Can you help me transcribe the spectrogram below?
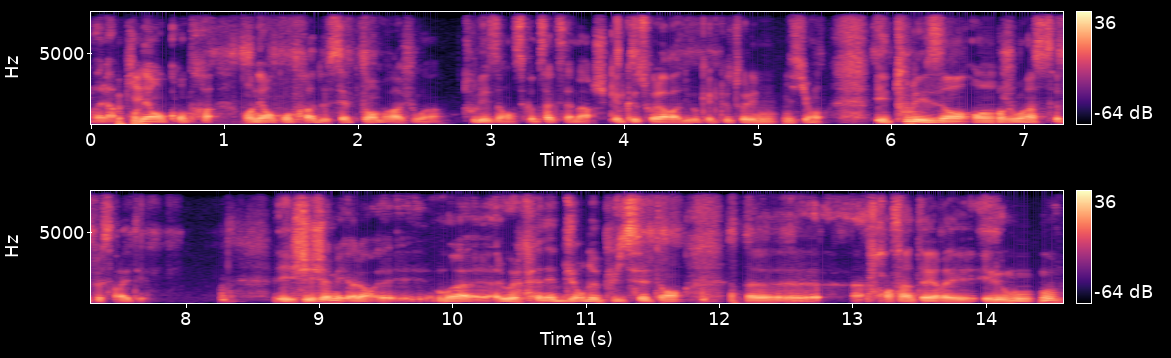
Voilà, okay. on est en contrat, on est en contrat de septembre à juin tous les ans. C'est comme ça que ça marche, quelle que soit la radio, quelle que soit l'émission. Et tous les ans en juin, ça peut s'arrêter. Et j'ai jamais. Alors moi, Allo la planète dure depuis 7 ans. Euh, France Inter et, et le Move.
